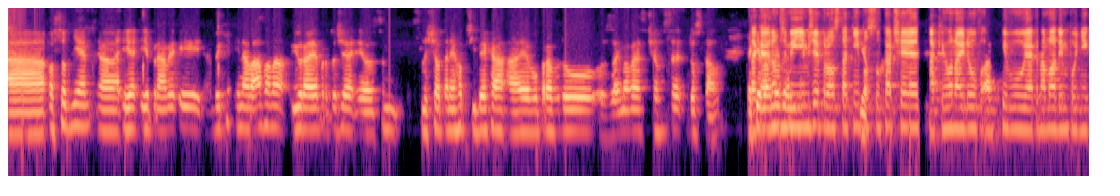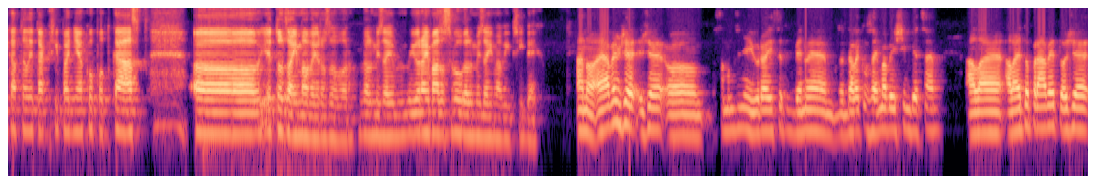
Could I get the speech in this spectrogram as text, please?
A osobně uh, je, je právě i, bych i navázal na Juraje, protože jsem slyšel ten jeho příběh a je opravdu zajímavé, z čeho se dostal. Tak, tak já jenom zmíním, že pro ostatní jo. posluchače taky ho najdou v archivu, jak na Mladým podnikateli, tak případně jako podcast. Uh, je to zajímavý rozhovor. Velmi zajímavý. Juraj má za sebou velmi zajímavý příběh. Ano, a já vím, že, že uh, samozřejmě Juraj se teď věnuje daleko zajímavějším věcem, ale, ale je to právě to, že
